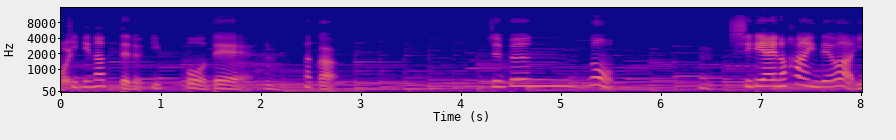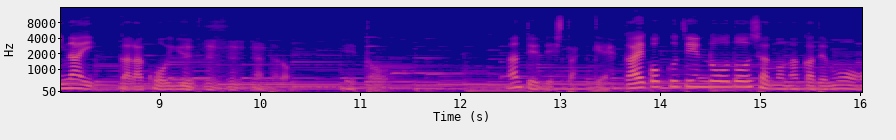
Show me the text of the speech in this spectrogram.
はい。気になってる一方でうん、なんか自分の知り合いの範囲ではいないからこういう、うん、うん、うん、なんだろうとなんて言うんでしたっけ？外国人労働者の中でも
